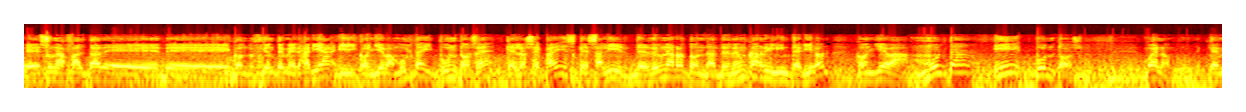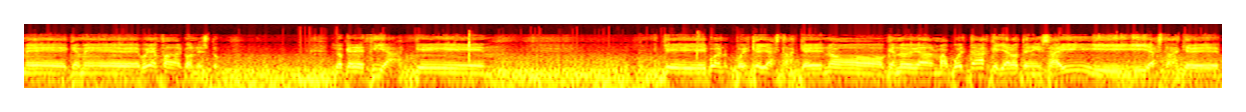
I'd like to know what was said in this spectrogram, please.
es una falta de, de, conducción temeraria y conlleva multa y puntos, ¿eh? Que lo sepáis, que salir desde una rotonda, desde un carril interior, conlleva multa y puntos. Bueno, que me, que me voy a enfadar con esto. Lo que decía, que que bueno, pues que ya está, que no, que no le voy a dar más vueltas, que ya lo tenéis ahí y, ya está, que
